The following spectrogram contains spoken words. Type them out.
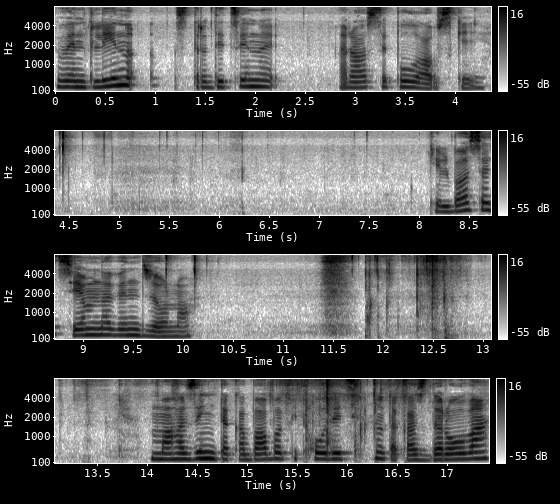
Вендлін з традиційної раси Пулавської. Кільбаса темна вензона. В магазині така баба підходить, ну така здорова,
